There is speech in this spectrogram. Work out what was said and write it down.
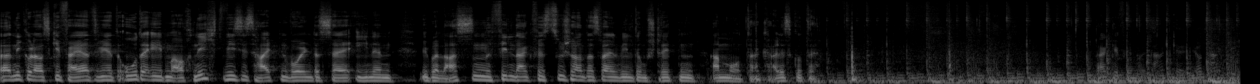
äh, Nikolaus gefeiert wird oder eben auch nicht. Wie Sie es halten wollen, das sei Ihnen überlassen. Vielen Dank fürs Zuschauen. Das war ein wild umstritten am Montag. Alles Gute. Danke vielmals. Danke. Ja, danke.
